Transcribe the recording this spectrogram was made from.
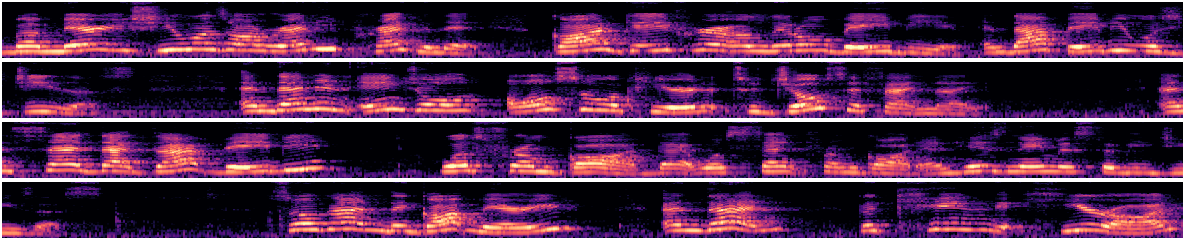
but Mary, she was already pregnant. God gave her a little baby, and that baby was Jesus. And then an angel also appeared to Joseph at night and said that that baby was from God, that was sent from God, and his name is to be Jesus. So then they got married, and then the king Herod,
